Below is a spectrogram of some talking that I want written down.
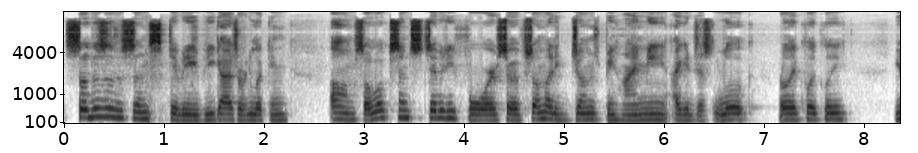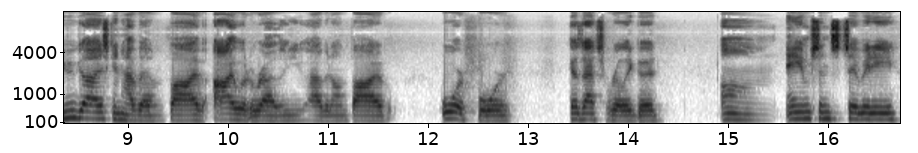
So this is the sensitivity if you guys are looking. Um, so look sensitivity 4. So if somebody jumps behind me, I can just look really quickly. You guys can have that on 5. I would rather you have it on 5 or 4 because that's really good. Um, aim sensitivity,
